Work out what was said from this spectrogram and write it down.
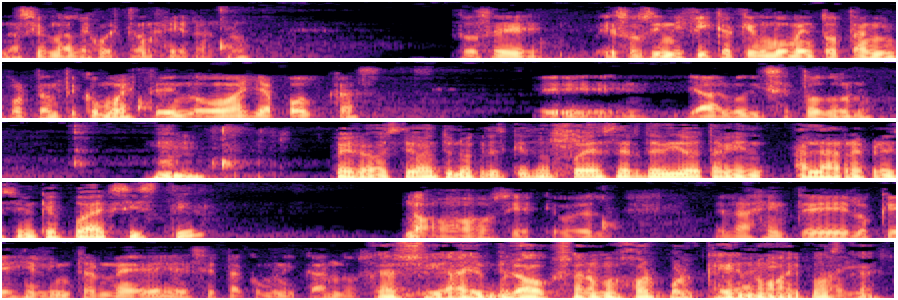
nacionales o extranjeras, ¿no? Entonces, eso significa que en un momento tan importante como este no haya podcast, eh, ya lo dice todo, ¿no? Pero Esteban, ¿tú no crees que eso puede ser debido también a la represión que pueda existir? No, si es que el- la gente, lo que es el Internet, eh, se está comunicando. o O sea, sea, si hay blogs, a lo mejor, ¿por qué no hay podcast?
